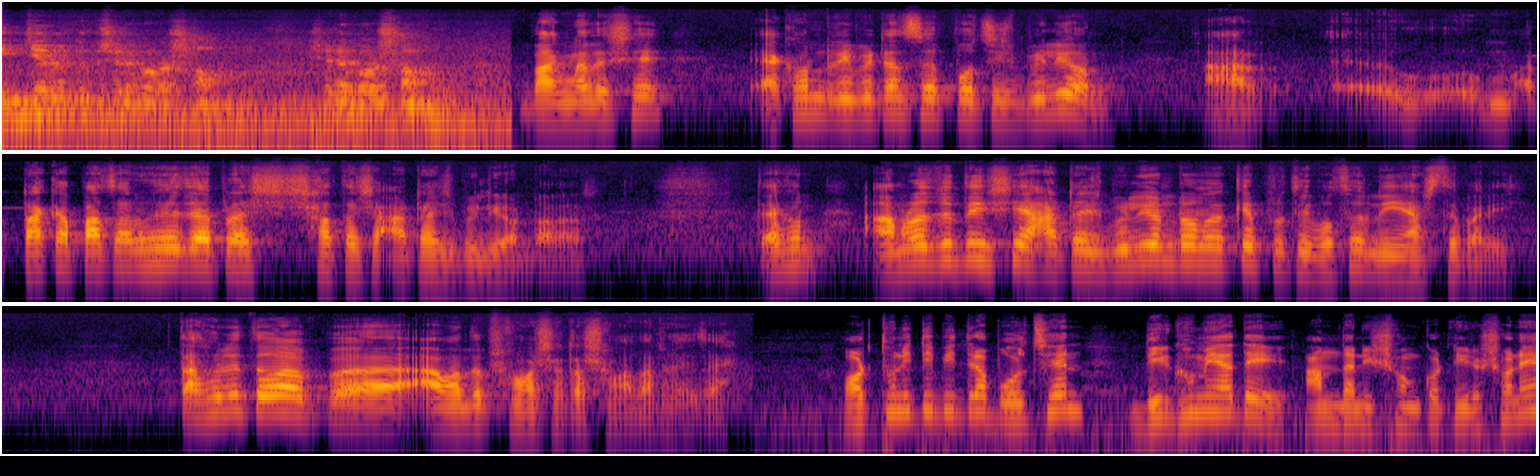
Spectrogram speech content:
ইন জেনারেল কিন্তু সেটা করা সম্ভব সেটা করা সম্ভব না। বাংলাদেশে এখন রিমিটেন্স হয় পঁচিশ বিলিয়ন আর টাকা পাচার হয়ে যায় প্রায় সাতাশ আঠাশ বিলিয়ন ডলার তো এখন আমরা যদি সেই আঠাশ বিলিয়ন ডলারকে প্রতি বছর নিয়ে আসতে পারি তাহলে তো আমাদের সমস্যাটা সমাধান হয়ে যায়। অর্থনীতিবিদরা বলছেন, দীর্ঘমেয়াদে আমদানির সংকট নিরসনে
